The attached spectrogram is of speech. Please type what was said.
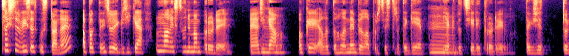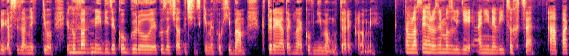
Což se v výsledku stane a pak ten člověk říká, no ale z toho nemám prodeje. A já říkám, mm. OK, ale tohle nebyla prostě strategie, mm. jak docílit prodejů. Takže tolik asi za mě k těm, jako mm. fakt nejvíc jako gro, jako začátečnickým jako chybám, které já takhle jako vnímám u té reklamy. Tam vlastně hrozně moc lidí ani neví, co chce. A pak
